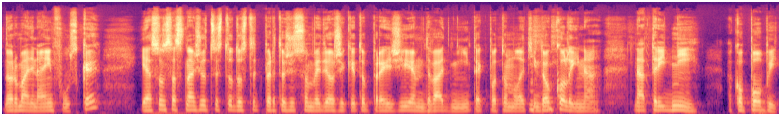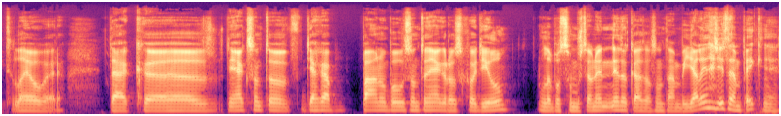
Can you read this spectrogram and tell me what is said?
normálne na infúske. Ja som sa snažil cez to dostať, pretože som vedel, že keď to prežijem dva dní, tak potom letím do Kolína na tri dní, ako pobyt, layover. Tak e, nejak som to, vďaka pánu Bohu som to nejak rozchodil, lebo som už tam ne- nedokázal som tam byť, ale ináč je tam pekne.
